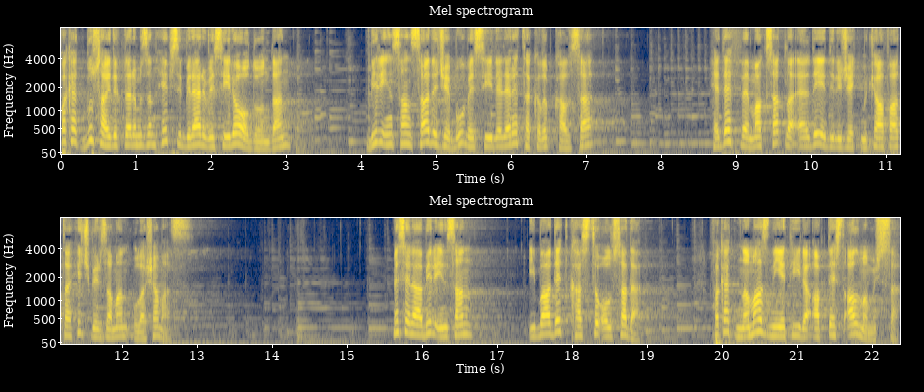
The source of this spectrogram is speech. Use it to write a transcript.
Fakat bu saydıklarımızın hepsi birer vesile olduğundan bir insan sadece bu vesilelere takılıp kalsa hedef ve maksatla elde edilecek mükafata hiçbir zaman ulaşamaz. Mesela bir insan ibadet kastı olsa da fakat namaz niyetiyle abdest almamışsa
